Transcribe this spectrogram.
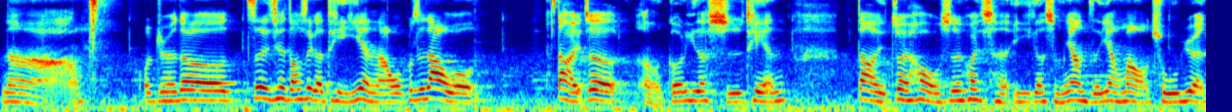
那我觉得这一切都是一个体验啦。我不知道我到底这呃隔离的十天，到底最后是会成一个什么样子的样貌出院，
